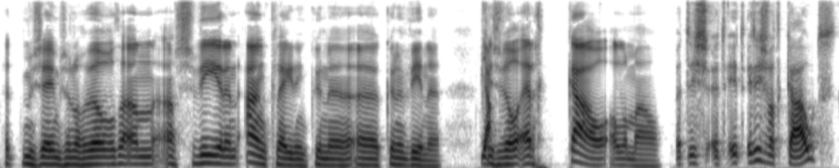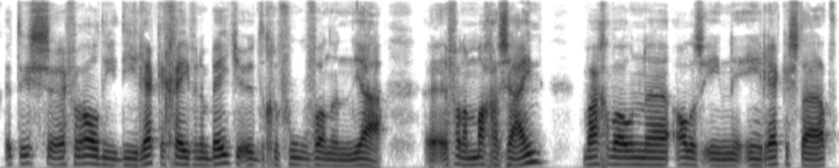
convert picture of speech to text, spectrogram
Het museum zou nog wel wat aan, aan sfeer en aankleding kunnen, eh, kunnen winnen. Ja. Het is wel erg kaal allemaal. Het is, het, het, het is wat koud. Het is eh, vooral die, die rekken geven een beetje het gevoel van een, ja, van een magazijn. Waar gewoon alles in, in rekken staat.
